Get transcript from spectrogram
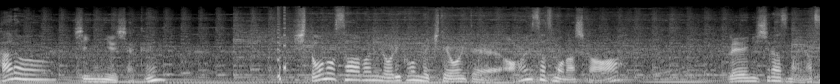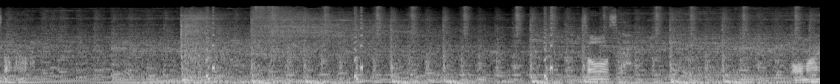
ハロー侵入者くん。人のサーバーに乗り込んできておいて挨拶もなしか？礼儀知らずなやつだな。そうさ。お前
